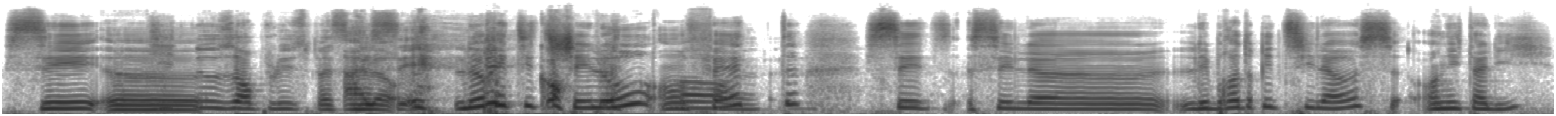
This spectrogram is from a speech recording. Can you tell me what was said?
C'est euh, Dites-nous en plus, parce que c'est. le reticello, en fait, c'est c'est le- les broderies de Silaos en Italie.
